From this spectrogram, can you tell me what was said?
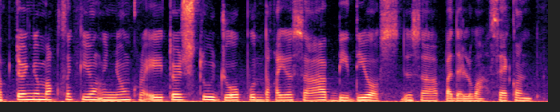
After nyo maklik yung inyong Creator Studio, punta kayo sa Videos, dun sa padalwa, second.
